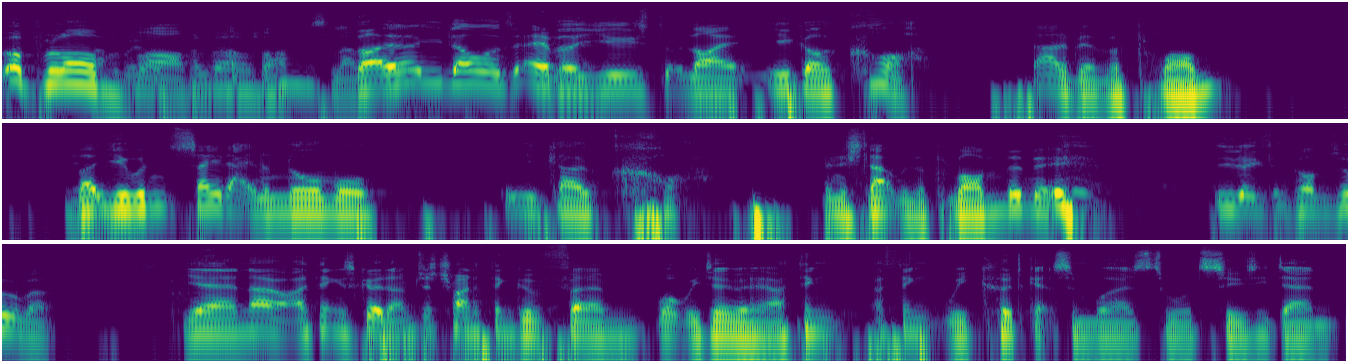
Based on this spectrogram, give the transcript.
A plum. Plum. A plum's Like, lovely. uh, no one's ever used, like, you go, cool, that had a bit of a plum. Like, you wouldn't say that in a normal, but you'd go, finish that with a plum, didn't it? you know exactly what I'm talking about. Yeah, no, I think it's good. I'm just trying to think of um, what we do here. I think I think we could get some words towards Susie Dent.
